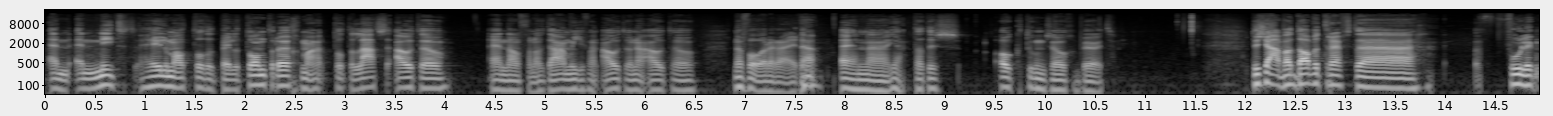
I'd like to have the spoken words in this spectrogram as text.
en, en niet helemaal tot het peloton terug, maar tot de laatste auto. En dan vanaf daar moet je van auto naar auto naar voren rijden. Ja. En eh, ja, dat is ook toen zo gebeurd. Dus ja, wat dat betreft eh, voel ik,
